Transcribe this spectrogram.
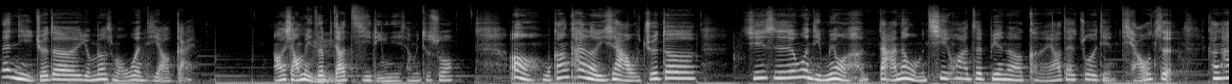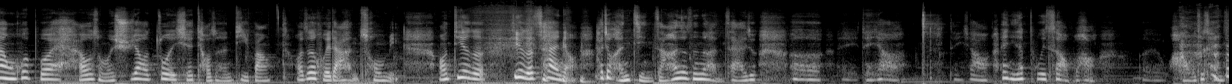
那你觉得有没有什么问题要改？然后小米这比较机灵一点，小米就说：“哦，我刚看了一下，我觉得其实问题没有很大。那我们企划这边呢，可能要再做一点调整，看看会不会还有什么需要做一些调整的地方。”哦，这个回答很聪明。然后第二个第二个菜鸟他就很紧张，他就真的很菜，他就呃，哎，等一下哦，等一下哦，哎，你再播一次好不好？呃，好，我再看一次。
